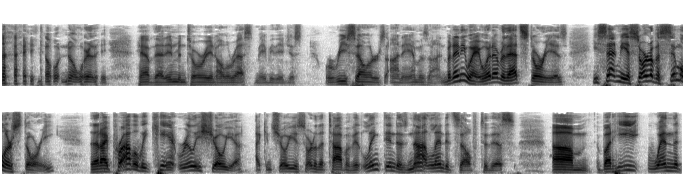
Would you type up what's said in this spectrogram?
I don't know where they have that inventory and all the rest. Maybe they just were resellers on Amazon. But anyway, whatever that story is, he sent me a sort of a similar story that I probably can't really show you. I can show you sort of the top of it. LinkedIn does not lend itself to this. Um, but he, when the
